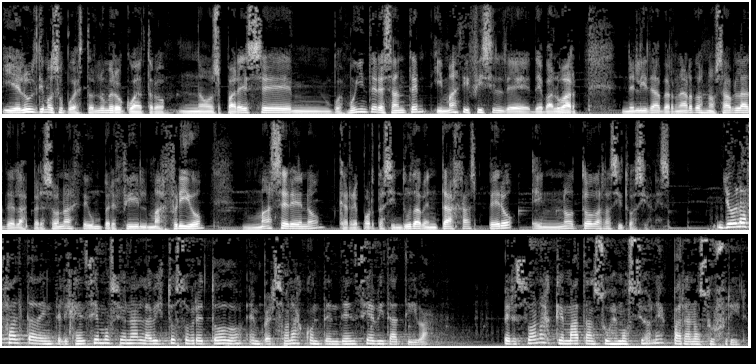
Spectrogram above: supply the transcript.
Y el último supuesto, el número cuatro, nos parece mm, pues muy interesante y más difícil de, de, evaluar. Nélida Bernardos nos habla de las personas de un perfil más frío, más sereno, que reporta sin duda ventajas, pero en no todas las situaciones. Yo la falta de inteligencia emocional la he visto sobre todo en personas con tendencia evitativa, personas que matan sus emociones para no sufrir.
